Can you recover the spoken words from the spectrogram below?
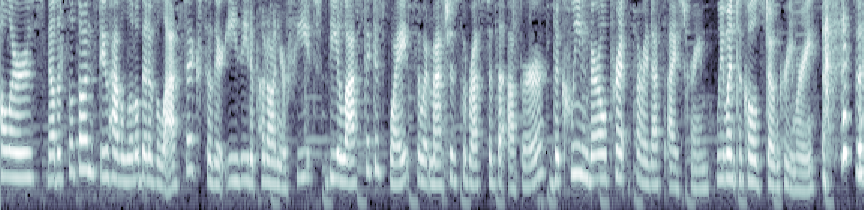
colors. Now the slip-ons do have a little bit of elastic, so they're easy to put on your feet. The elastic is white, so it matches the rest of the upper. The Queen Beryl print, sorry, that's ice cream. We went to Cold Stone Creamery. the,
